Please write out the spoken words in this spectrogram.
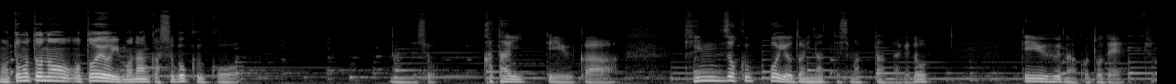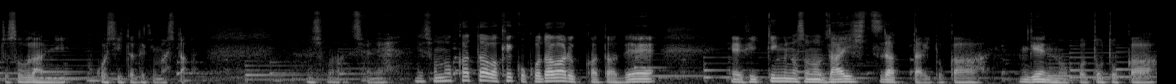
もともとの音よりもなんかすごくこうなんでしょう硬いっていうか金属っぽい音になってしまったんだけどっていうふうなことでちょっと相談にお越しいただきました。そうなんですよねでその方は結構こだわる方で、え、フィッティングのその材質だったりとか弦のこととか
